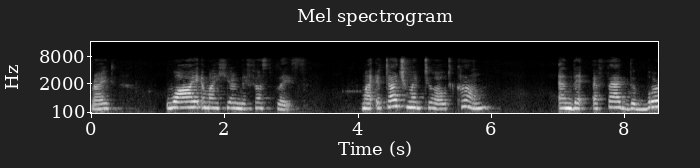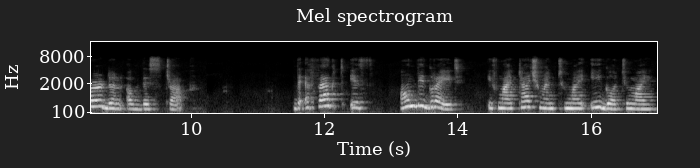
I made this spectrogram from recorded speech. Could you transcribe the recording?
Right? Why am I here in the first place? My attachment to outcome and the effect, the burden of this trap. The effect is only great if my attachment to my ego, to my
